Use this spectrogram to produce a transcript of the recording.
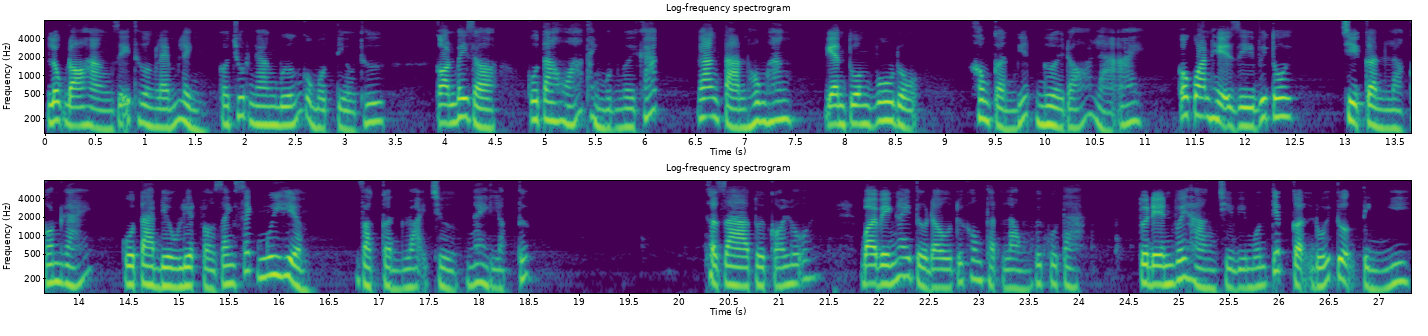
Lúc đó Hằng dễ thương lém lình, có chút ngang bướng của một tiểu thư. Còn bây giờ cô ta hóa thành một người khác, ngang tàn hung hăng, ghen tuông vô độ. Không cần biết người đó là ai, có quan hệ gì với tôi. Chỉ cần là con gái, cô ta đều liệt vào danh sách nguy hiểm và cần loại trừ ngay lập tức. Thật ra tôi có lỗi, bởi vì ngay từ đầu tôi không thật lòng với cô ta. Tôi đến với hàng chỉ vì muốn tiếp cận đối tượng tình nghi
